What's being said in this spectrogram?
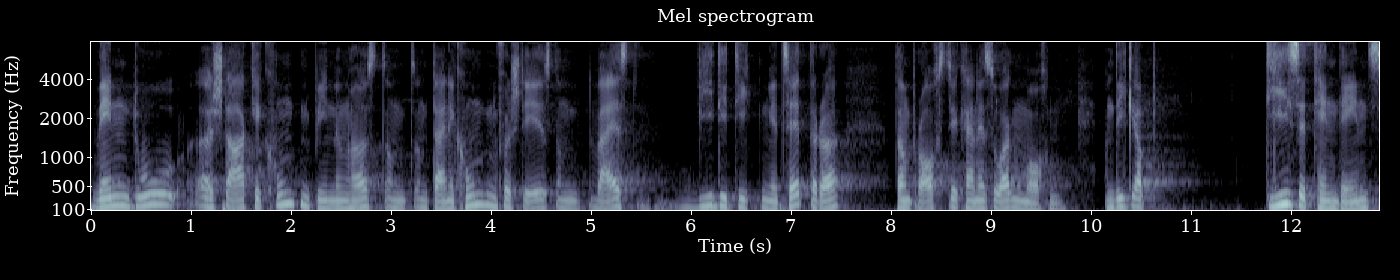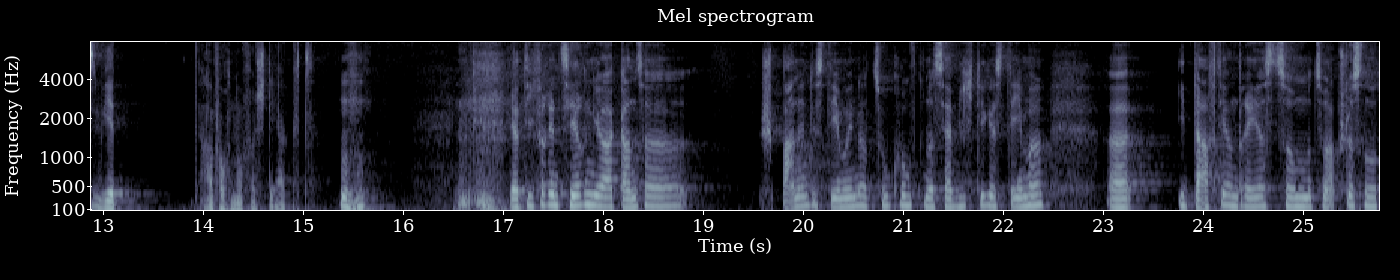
Wenn du eine starke Kundenbindung hast und, und deine Kunden verstehst und weißt, wie die ticken etc., dann brauchst du dir keine Sorgen machen. Und ich glaube, diese Tendenz wird einfach noch verstärkt. Mhm. Ja, Differenzierung ja ein ganz spannendes Thema in der Zukunft und ein sehr wichtiges Thema. Äh, ich darf dir, Andreas, zum, zum Abschluss noch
